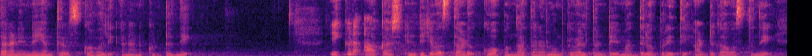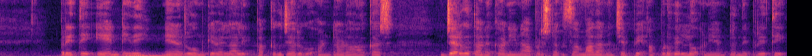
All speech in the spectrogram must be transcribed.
తన నిర్ణయం తెలుసుకోవాలి అని అనుకుంటుంది. ఇక్కడ ఆకాష్ ఇంటికి వస్తాడు. కోపంగా తన రూమ్కి వెళ్తుంటే మధ్యలో ప్రీతి అడ్డుగా వస్తుంది. ప్రీతి ఏంటిది? నేను రూమ్కి వెళ్ళాలి. పక్కకు జరుగు అంటాడు ఆకాష్. జరుగుతాను కానీ నా ప్రశ్నకు సమాధానం చెప్పి అప్పుడు వెళ్ళు అని అంటుంది ప్రీతి.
